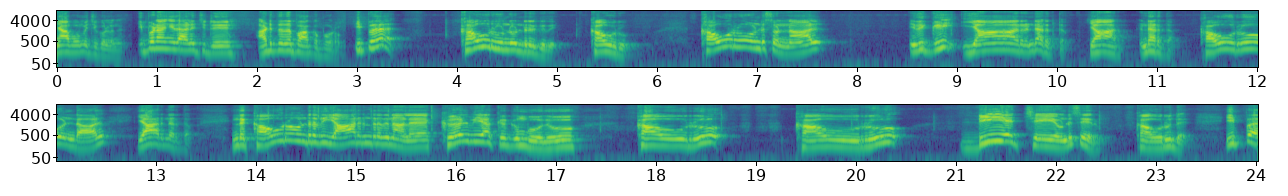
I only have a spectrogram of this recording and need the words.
ஞாபகம் வச்சுக்கொள்ளுங்க. இப்போ நாங்கள் இதை அழிச்சிட்டு அடுத்ததை பார்க்க போகிறோம் இப்போ கவுரு ஒன்று இருக்குது. கவுரு. கவுருன்னு சொன்னால் இதுக்கு யாருன்னு அர்த்தம். யார் என்று அர்த்தம். கௌரு என்றால் யார்னு அர்த்தம். இந்த கௌருன்றது யாருன்றதுனால கேள்வியாக கேட்கும்போது கௌரு கௌரு டிஹெச்ஏ ஒன்று சேரும். கௌருது இப்போ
